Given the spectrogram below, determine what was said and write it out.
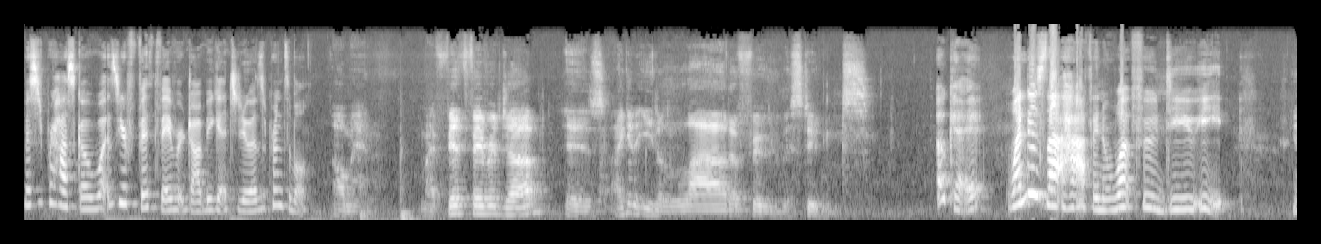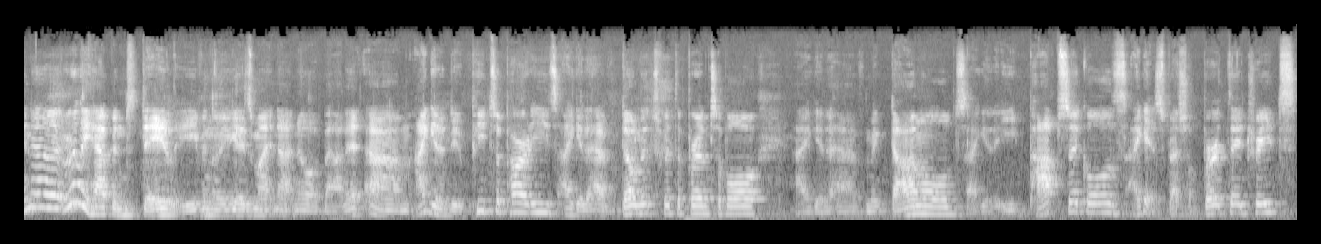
Mr. Prohaska, what is your fifth favorite job you get to do as a principal? Oh man, my fifth favorite job is I get to eat a lot of food with students. Okay, when does that happen and what food do you eat? You know, it really happens daily, even though you guys might not know about it. Um, I get to do pizza parties. I get to have donuts with the principal. I get to have McDonald's. I get to eat popsicles. I get special birthday treats.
